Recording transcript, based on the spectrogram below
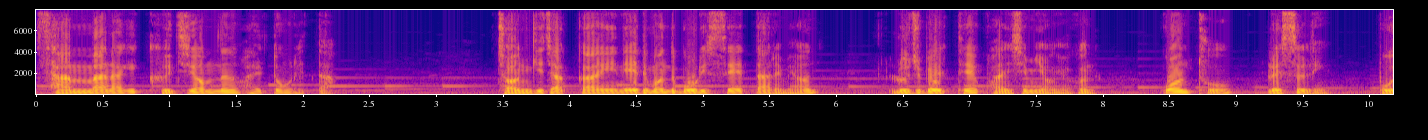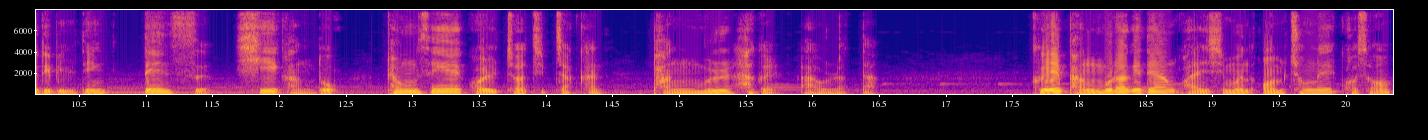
산만하기 그지없는 활동을 했다. 전기 작가인 에드먼드 모리스에 따르면 루즈벨트의 관심 영역은 권투, 레슬링, 보디빌딩, 댄스, 시 강독, 평생에 걸쳐 집착한 박물학을 아울렀다. 그의 박물학에 대한 관심은 엄청나게 커서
